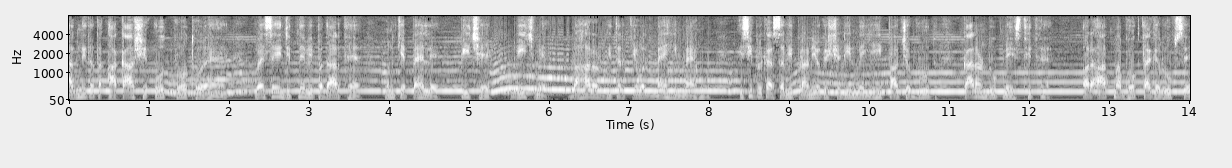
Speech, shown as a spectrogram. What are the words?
अग्नि तथा आकाश ओत हो रहे हैं। वैसे ही जितने भी पदार्थ हैं, उनके पहले, पीछे, बीच में, बाहर और भीतर केवल मैं ही मैं हूँ। इसी प्रकार सभी प्राणियों के शरीर में यही पाँचों भूत कारण रूप में स्थित है। और आत्मा भोक्ता के रूप से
